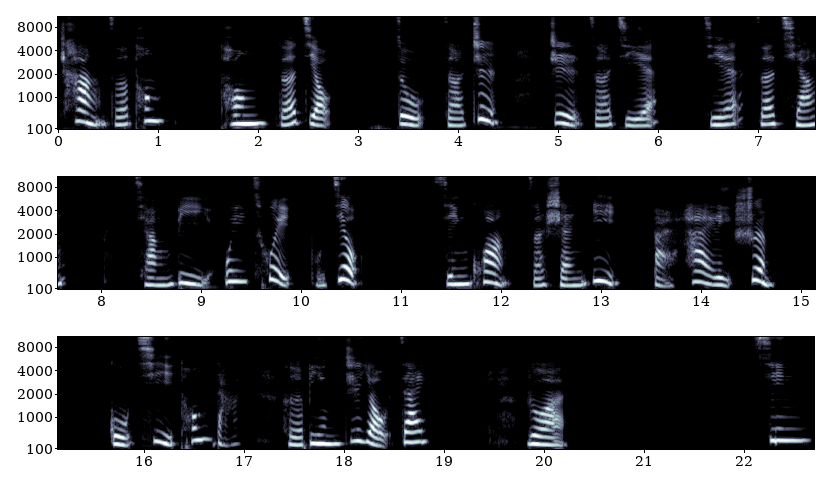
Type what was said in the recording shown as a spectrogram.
畅则通，通则久，阻则滞，滞则竭，竭则强，强必微脆不救。心旷则神逸，百害理顺。骨气通达，何病之有哉？若心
